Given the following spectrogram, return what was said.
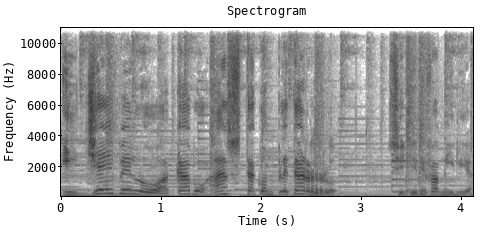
y llévelo a cabo hasta completarlo. Si tiene familia,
